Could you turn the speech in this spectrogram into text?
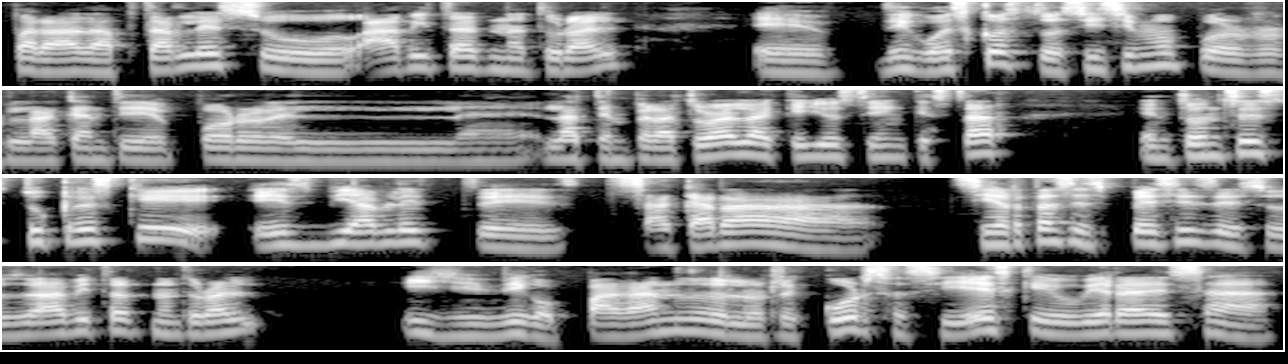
para adaptarles su hábitat natural, eh, digo, es costosísimo por la cantidad, por el, eh, la temperatura a la que ellos tienen que estar. Entonces, ¿tú crees que es viable sacar a ciertas especies de su hábitat natural y digo, pagando de los recursos, si es que hubiera esa,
